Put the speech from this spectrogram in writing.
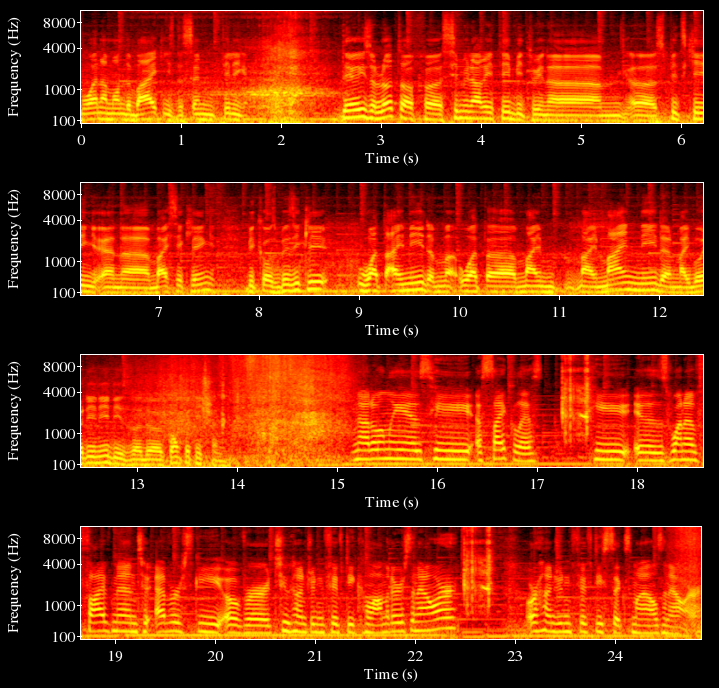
When I'm on the bike, it's the same feeling. There is a lot of uh, similarity between um, uh, speed skiing and uh, bicycling because basically what I need, what uh, my, my mind need and my body need is uh, the competition. Not only is he a cyclist, he is one of five men to ever ski over 250 kilometers an hour or 156 miles an hour.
